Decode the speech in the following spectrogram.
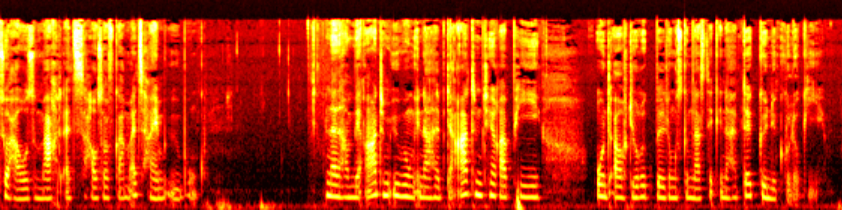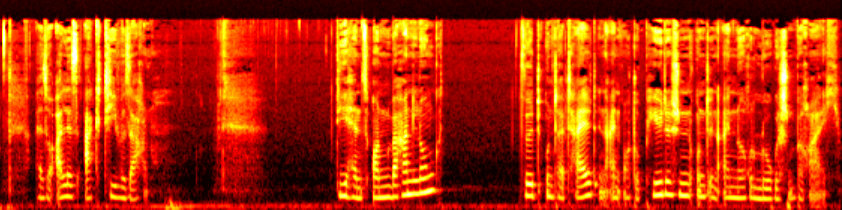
zu Hause macht als Hausaufgaben, als Heimübung. Und dann haben wir Atemübungen innerhalb der Atemtherapie und auch die Rückbildungsgymnastik innerhalb der Gynäkologie. Also alles aktive Sachen. Die Hands-on-Behandlung wird unterteilt in einen orthopädischen und in einen neurologischen Bereich.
